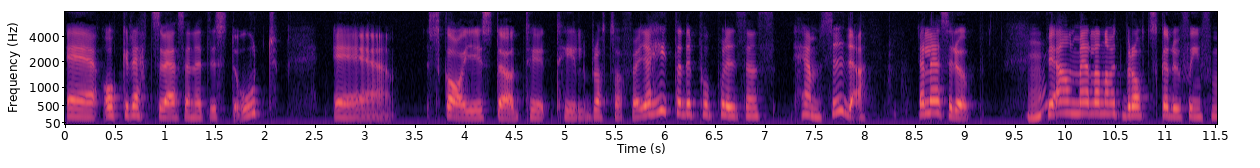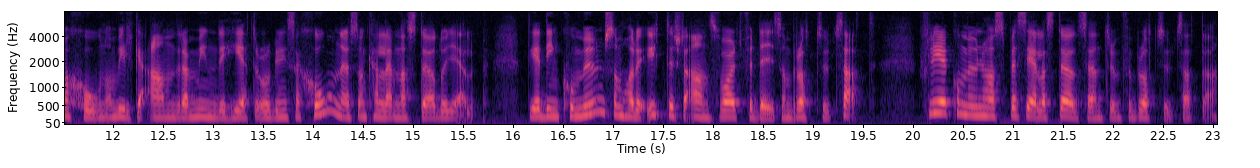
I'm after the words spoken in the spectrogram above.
eh, och rättsväsendet i stort eh, ska ge stöd till, till brottsoffer. Jag hittade på polisens hemsida. Jag läser upp. Mm. Vid anmälan av ett brott ska du få information om vilka andra myndigheter och organisationer som kan lämna stöd och hjälp. Det är din kommun som har det yttersta ansvaret för dig som brottsutsatt. Fler kommuner har speciella stödcentrum för brottsutsatta.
